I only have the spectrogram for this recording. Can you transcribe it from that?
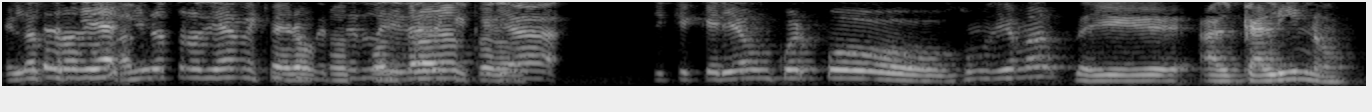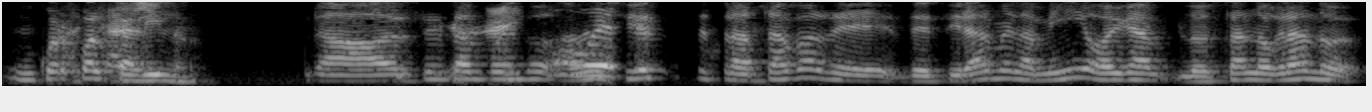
El otro día, el otro día me quiso Pero meter la idea de que quería, y que quería un cuerpo, ¿cómo se llama? De alcalino, un cuerpo Alcalino. alcalino. No, se están poniendo. A ver, si esto se trataba de, de tirármela a mí, oigan, lo están logrando.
